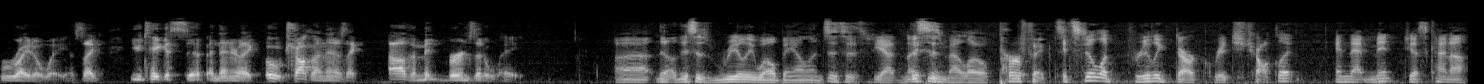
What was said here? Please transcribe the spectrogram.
right away. It's like you take a sip and then you're like, oh, chocolate, and then it's like, ah, the mint burns it away. uh, no, this is really well balanced. This is yeah, nice This is- and mellow. perfect. It's still a really dark, rich chocolate, and that mint just kind of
